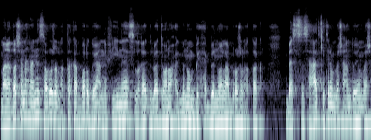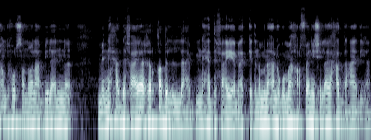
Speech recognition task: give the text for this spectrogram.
ما نقدرش إن إحنا ننسى روجر ال attacker برضه. يعني في ناس لغاية دلوقتي وأنا واحد منهم بيحب إن هو يلعب بروجر ال attacker بس ساعات كتير مبقاش عنده إيه؟ مبقاش عنده فرصة إن هو يلعب بيه لأن من الناحيه الدفاعيه غير قابل للعب من الناحيه الدفاعيه باكد إنما من الناحيه الهجومية حرفيا يشيل أي حد عادي يعني.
